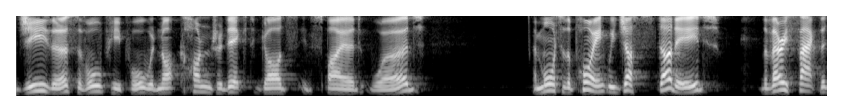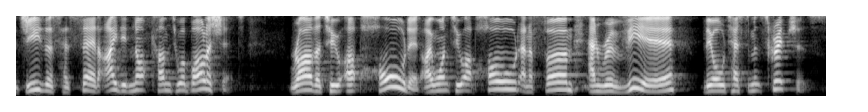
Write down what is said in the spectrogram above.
Jesus, of all people, would not contradict God's inspired word. And more to the point, we just studied the very fact that Jesus has said, I did not come to abolish it, rather to uphold it. I want to uphold and affirm and revere the Old Testament scriptures.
